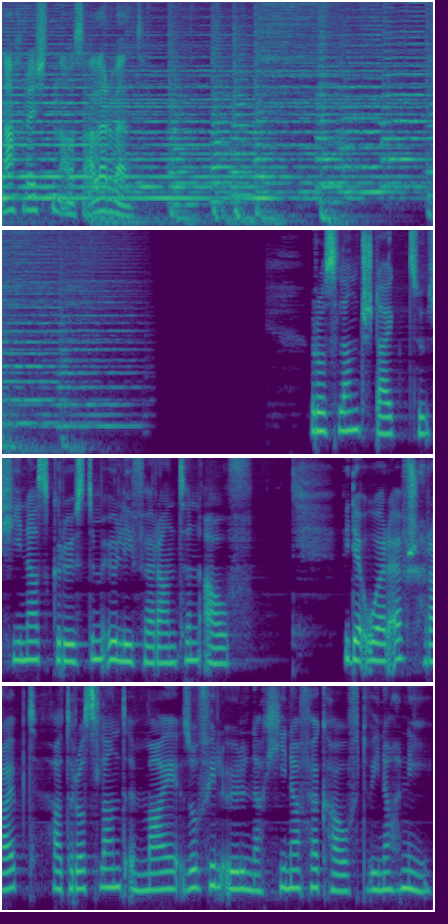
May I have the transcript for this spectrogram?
Nachrichten aus aller Welt. Russland steigt zu Chinas größtem Öllieferanten auf. Wie der ORF schreibt, hat Russland im Mai so viel Öl nach China verkauft wie noch nie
